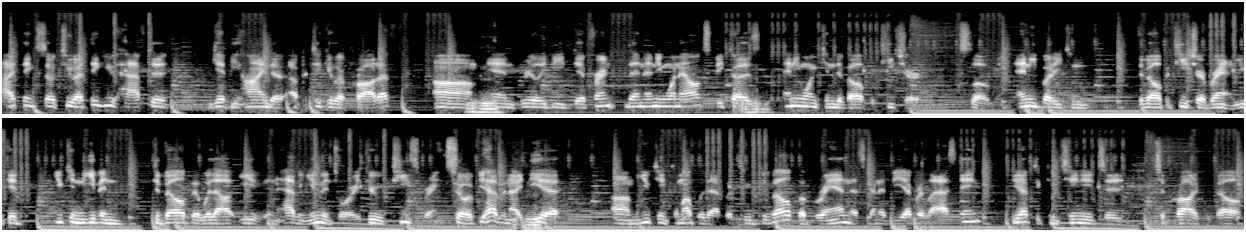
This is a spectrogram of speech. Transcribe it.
I think so too. I think you have to get behind a, a particular product um, mm-hmm. and really be different than anyone else because mm-hmm. anyone can develop a t-shirt slogan. Anybody can develop a t-shirt brand. You could you can even develop it without even having inventory through Teespring. So if you have an mm-hmm. Um, you can come up with that. But to develop a brand that's going to be everlasting, you have to continue to to product develop.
